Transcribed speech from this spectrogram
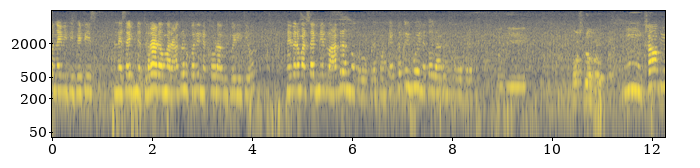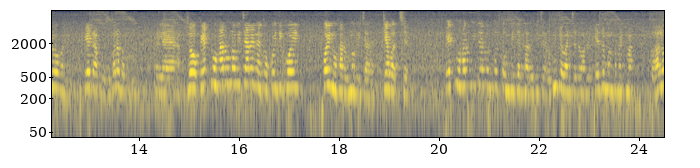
બનાવી હતી પેટીસ. અને સાહેબને ધરાડ અમારે આગ્રહ કરીને ખવડાવવી પડી હતી હો. નહીંતર અમારા સાહેબને એટલો આગ્રહ ન કરવો પડે. પણ કંઈક તકલીફ હોય ને તો જ આગ્રહ કરવો પડે. ફોર્સ ન કરવો પડે. હમ ખાવા પીવા બને. પેટ આપણું છે બરાબર? એટલે જો પેટનું સારું ન વિચારે ને તો કોઈ દી કોઈ કોઈનું સારું ન વિચારે. કહેવત છે. પેટનું સારું વિચારો ને તો તમે બીજાનું સારું વિચારો. શું કહેવાનું છે તમારું? કહેજો મને કમેન્ટમાં. તો હાલો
